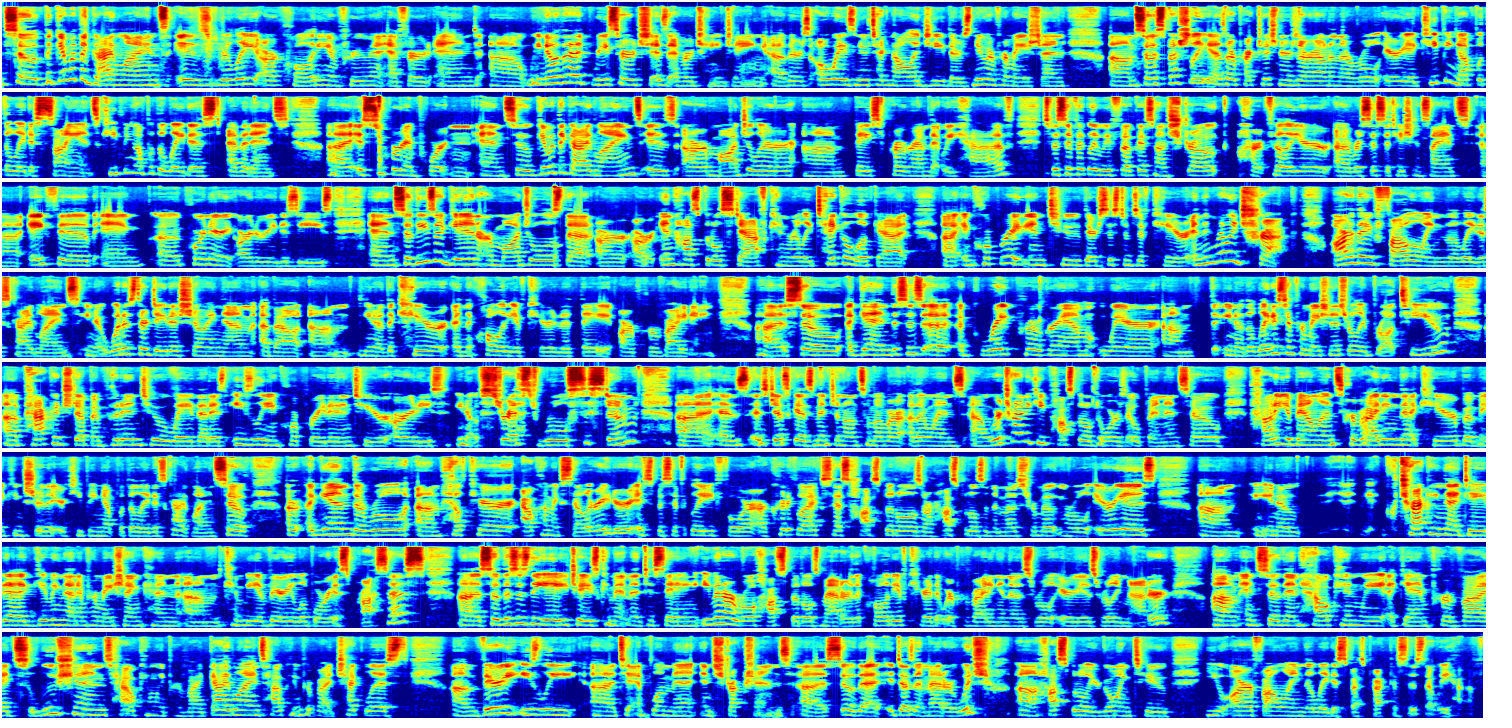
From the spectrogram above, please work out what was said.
So, the Get with the Guidelines is really our quality improvement effort. And uh, we know that research is ever changing. Uh, there's always new technology, there's new information. Um, so, especially as our practitioners are out in the rural area, keeping up with the latest science, keeping up with the latest evidence uh, is super important. And so, Get with the Guidelines is our modular um, based program that we have. Specifically, we focus on stroke, heart failure, uh, resuscitation science uh, AFib, and uh, coronary artery disease. And so these, again, are modules that our, our in hospital staff can really take a look at, uh, incorporate into their systems of care, and then really track are they following the latest guidelines? You know, what is their data showing them about, um, you know, the care and the quality of care that they are providing? Uh, so again, this is a, a great program where, um, the, you know, the latest information is really brought to you, uh, packaged up and put into a way that is easily incorporated into your already, you know, stressed rule system. Uh, as, as Jessica has mentioned on some of our other ones, uh, we're trying to keep hospital doors open. And so how do you balance balance providing that care, but making sure that you're keeping up with the latest guidelines. So, uh, again, the Rural um, Healthcare Outcome Accelerator is specifically for our critical access hospitals, our hospitals in the most remote and rural areas. Um, you know, tracking that data, giving that information can um, can be a very laborious process. Uh, so this is the AHA's commitment to saying even our rural hospitals matter. The quality of care that we're providing in those rural areas really matter. Um, and so then how can we again provide solutions? How can we provide guidelines? How can we provide checklists? Um, very easily uh, to implement instructions uh, so that it doesn't matter which uh, hospital you're going to, you are following the latest best practices that we have.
